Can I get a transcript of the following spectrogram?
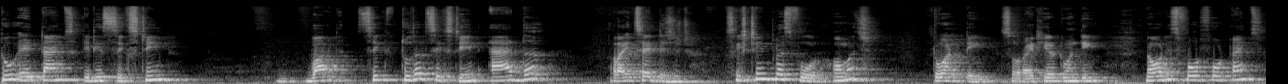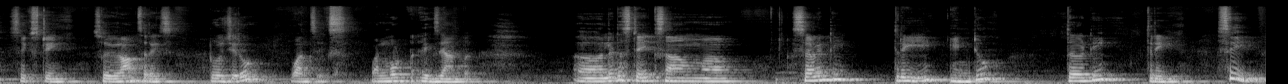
2 8 times it is 16 but to that 16 add the right side digit. 16 plus 4 how much? 20 so right here 20 now what is 4 4 times? 16 so your answer is 2016 one more example. Uh, let us take some uh, 73 into 33 see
